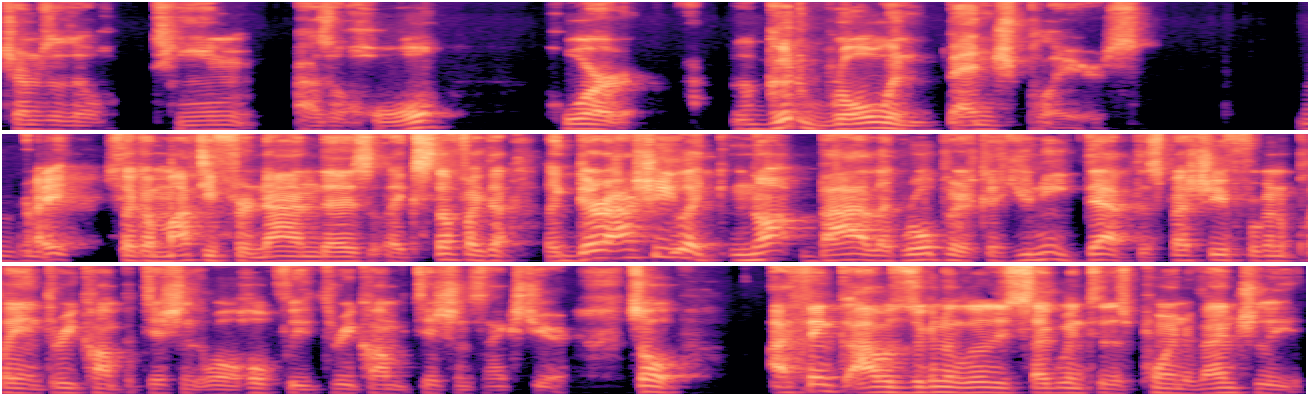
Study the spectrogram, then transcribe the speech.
terms of the team as a whole who are a good role in bench players. Mm-hmm. Right? It's like a Mati Fernandez, like stuff like that. Like they're actually like not bad like role players because you need depth, especially if we're gonna play in three competitions. Well, hopefully three competitions next year. So I think I was gonna literally segue into this point eventually.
